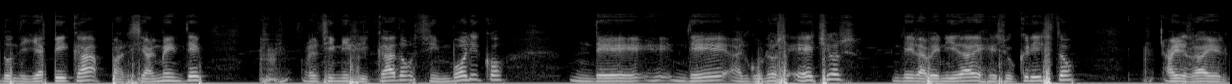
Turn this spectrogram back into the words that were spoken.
donde ella explica parcialmente el significado simbólico de, de algunos hechos de la venida de Jesucristo a Israel.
